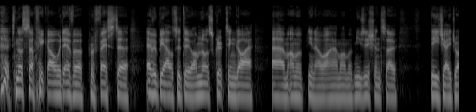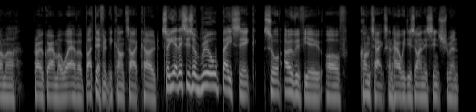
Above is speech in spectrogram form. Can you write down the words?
it's not something I would ever profess to ever be able to do. I'm not a scripting guy. Um, I'm a, you know, I am. I'm a musician, so DJ, drummer, programmer, whatever. But I definitely can't type code. So yeah, this is a real basic sort of overview of Kontakt and how we design this instrument.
